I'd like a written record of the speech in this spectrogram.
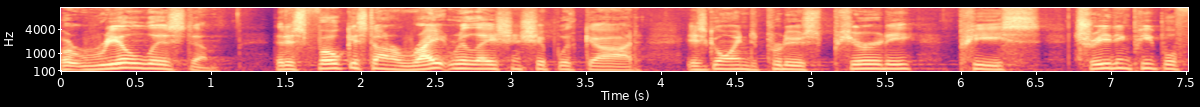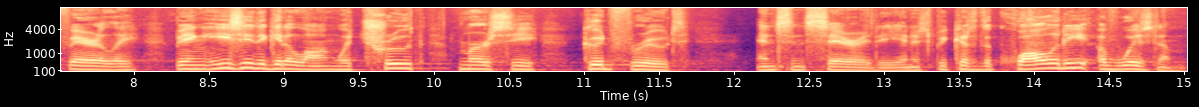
But real wisdom that is focused on a right relationship with God is going to produce purity, peace, treating people fairly, being easy to get along with, truth, mercy, good fruit, and sincerity. And it's because the quality of wisdom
